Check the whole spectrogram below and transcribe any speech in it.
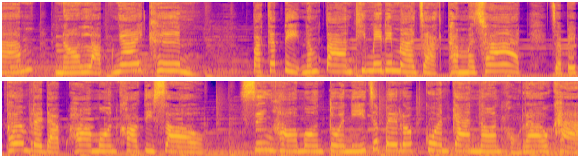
3. นอนหลับง่ายขึ้น ปกติน้ำตาลที่ไม่ได้มาจากธรรมชาติ จะไปเพิ่มระดับฮอร์โมนคอร์ติซอล ซึ่งฮอร์โมนตัวนี้จะไปรบกวนการนอนของเราค่ะ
